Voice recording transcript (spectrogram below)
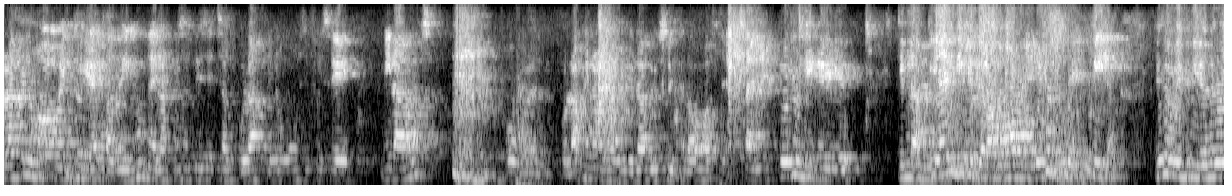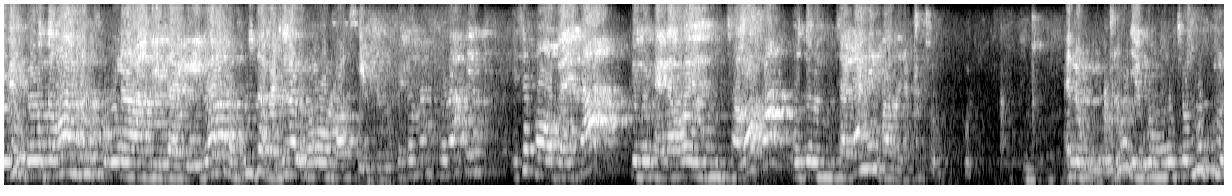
colágeno es una historia esta de, ¿no? de las cosas que se echan colágeno como si fuese milagrosa. O el colágeno no es un milagro, eso te lo vas a echar en el pelo ni en- en la piel ni que te lo a poner. Eso es mentira. Eso es mentira. Te hubieras que tomar una dieta equilibrada con fruta, verdura, lo hemos hablado siempre. Porque tomas colágeno, eso es como pensar que porque acabo de mucha baja o tomas mucha carne vas a tener mucho músculo. Es lo mismo, ¿no? Yo como mucho músculo.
